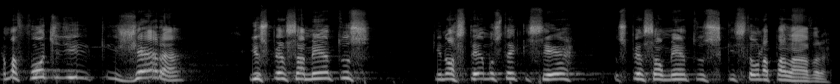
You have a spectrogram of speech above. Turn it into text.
É uma fonte de, que gera, e os pensamentos que nós temos têm que ser os pensamentos que estão na palavra.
